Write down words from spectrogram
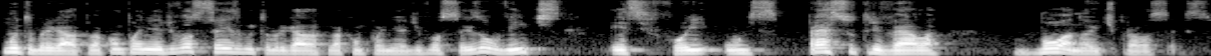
Muito obrigado pela companhia de vocês, muito obrigado pela companhia de vocês, ouvintes. Esse foi o Expresso Trivela. Boa noite para vocês.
